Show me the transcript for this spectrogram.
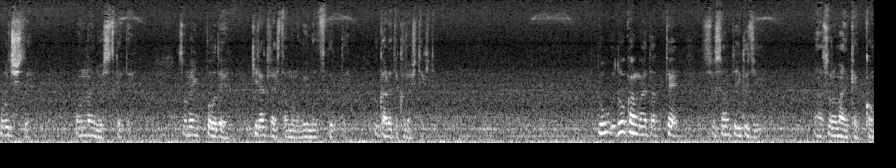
放置して女に押し付けてその一方でキラキラしたものをみんな作って浮かれて暮らしてきた。どうどう考えたって出産と育児あその前に結婚。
